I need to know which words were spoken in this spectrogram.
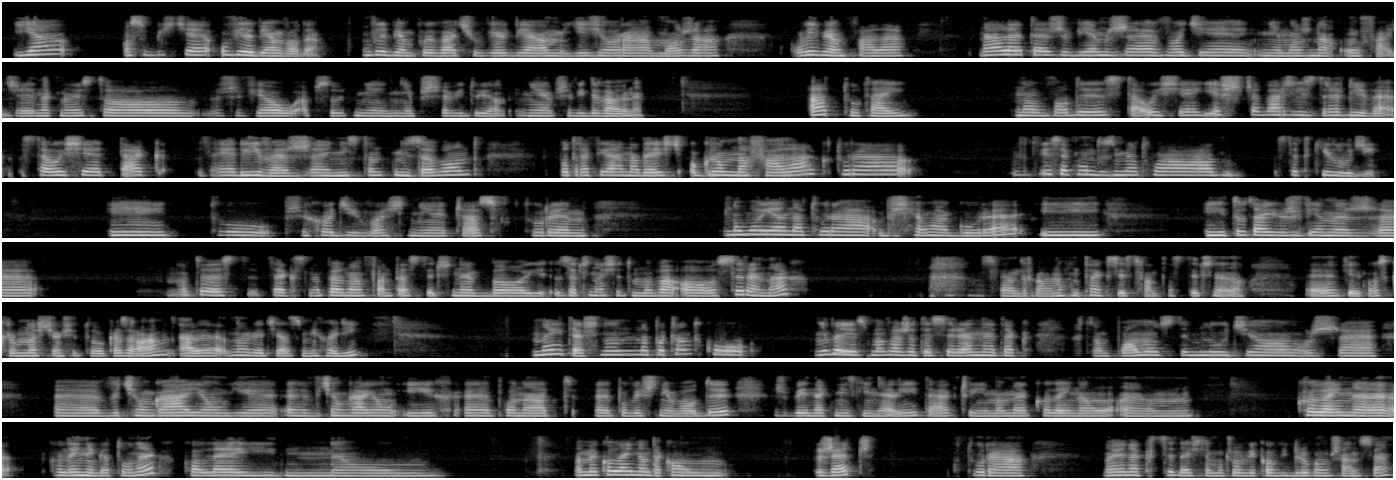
Ja osobiście uwielbiam wodę. Uwielbiam pływać, uwielbiam jeziora, morza, uwielbiam fale, no ale też wiem, że wodzie nie można ufać, że jednak no jest to żywioł absolutnie nieprzewidywalny. A tutaj no, wody stały się jeszcze bardziej zdradliwe. Stały się tak zajadliwe, że ni stąd, ni zowąd potrafiła nadejść ogromna fala, która w dwie sekundy zmiotła setki ludzi. I tu przychodzi właśnie czas, w którym no moja natura wzięła górę i, i tutaj już wiemy, że no to jest tekst na pewno fantastyczny, bo zaczyna się tu mowa o syrenach. Swoją drogą, no tekst jest fantastyczny, no. E, wielką skromnością się tu okazałam, ale no wiecie o co mi chodzi. No i też, no na początku niby jest mowa, że te syreny tak chcą pomóc tym ludziom, że wyciągają, je, e, wyciągają ich e, ponad powierzchnię wody, żeby jednak nie zginęli, tak? Czyli mamy kolejną, kolejne, kolejny gatunek, kolejną, mamy kolejną taką rzecz, która no jednak chce dać temu człowiekowi drugą szansę.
